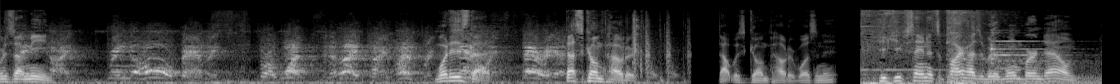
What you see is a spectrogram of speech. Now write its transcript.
What does that mean? Bring the whole family for once in a lifetime What is that? That's gunpowder. That was gunpowder, wasn't it? He keeps saying it's a fire hazard, but it won't burn down.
